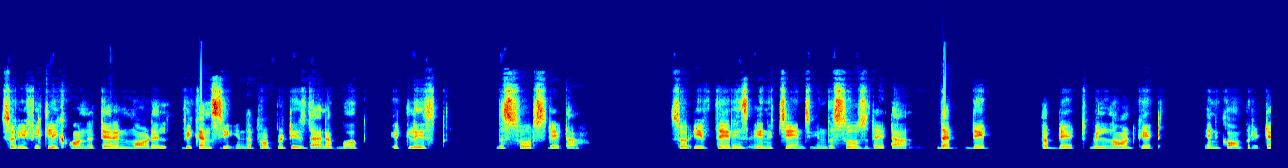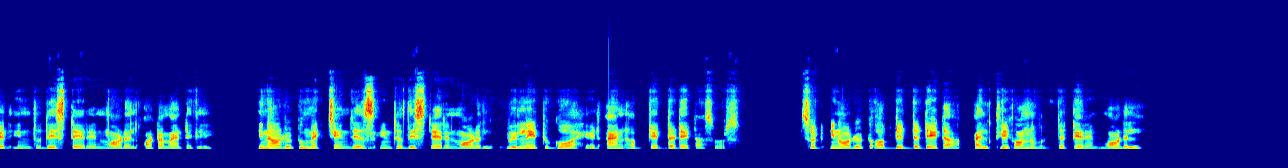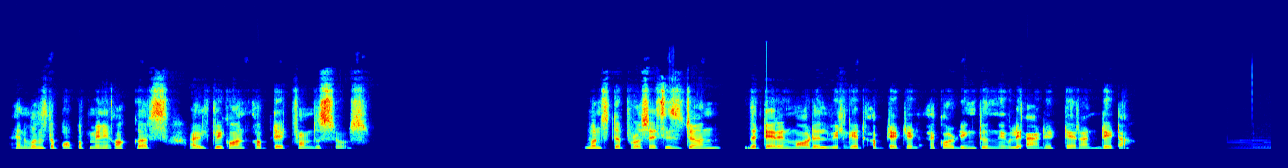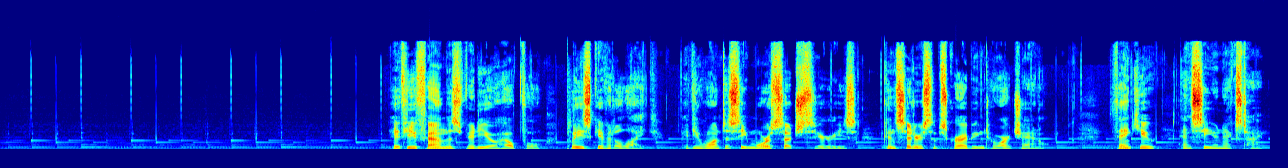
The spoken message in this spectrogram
So if we click on the terrain model, we can see in the properties dialog box, it lists the source data. So if there is any change in the source data, that date update will not get incorporated into this terrain model automatically. In order to make changes into this terrain model, we'll need to go ahead and update the data source. So in order to update the data, I'll click on the terrain model. And once the pop-up menu occurs, I'll click on update from the source. Once the process is done, the terrain model will get updated according to newly added terrain data. If you found this video helpful, please give it a like. If you want to see more such series, consider subscribing to our channel. Thank you and see you next time.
